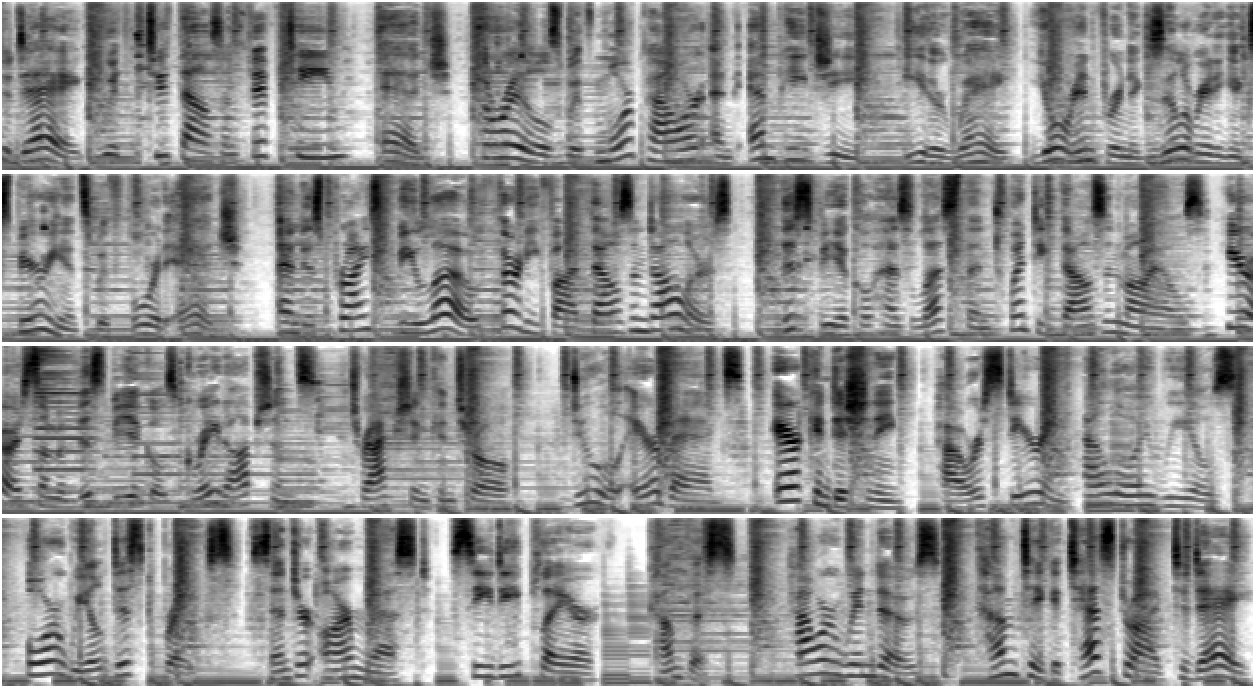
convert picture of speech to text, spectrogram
today with 2015 Edge. Thrills with more power and MPG. Either way, you're in for an exhilarating experience with Ford Edge and is priced below $35,000. This vehicle has less than 20,000 miles. Here are some of this vehicle's great options. Traction control, dual airbags, air conditioning, power steering, alloy wheels, four-wheel disc brakes, center armrest, CD player, compass, power windows. Come take a test drive today.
